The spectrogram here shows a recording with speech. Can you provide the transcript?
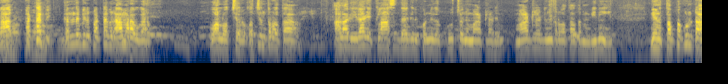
రా పట్టపి గంధవి పట్టపి రామారావు గారు వాళ్ళు వచ్చారు. వచ్చిన తర్వాత అలాగే ఇలాగే క్లాస్ దగ్గర కొన్నిగా కూర్చొని మాట్లాడాం మాట్లాడిన తర్వాత అతను విని నేను తప్పకుండా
